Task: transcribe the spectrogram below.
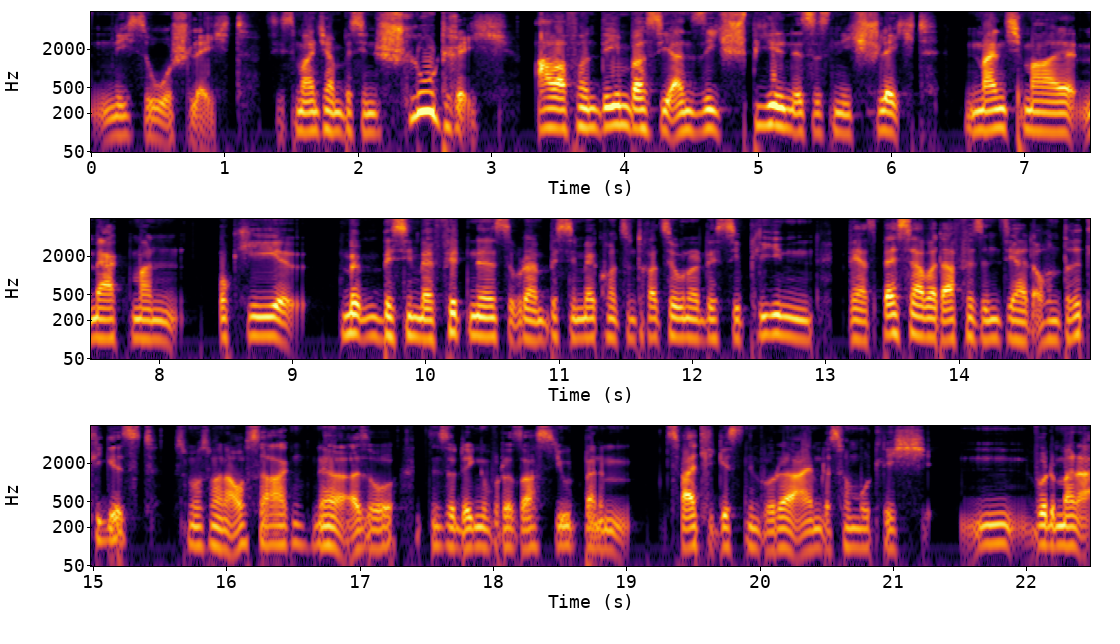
nicht so schlecht. Sie ist manchmal ein bisschen schludrig, aber von dem, was sie an sich spielen, ist es nicht schlecht. Manchmal merkt man, okay, mit ein bisschen mehr Fitness oder ein bisschen mehr Konzentration oder Disziplin wäre es besser, aber dafür sind sie halt auch ein Drittligist. Das muss man auch sagen. Ne? Also sind so Dinge, wo du sagst, gut, bei einem Zweitligisten würde einem das vermutlich, würde man äh,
